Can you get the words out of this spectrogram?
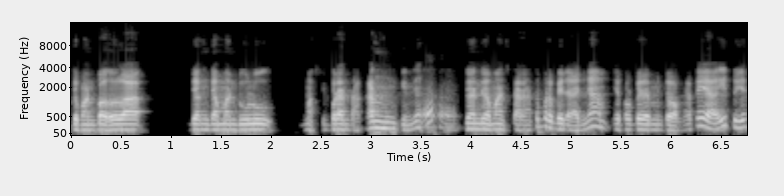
zaman bahula yang zaman dulu masih berantakan mungkin ya dan zaman sekarang itu perbedaannya ya perbedaan mencoloknya itu ya itu ya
